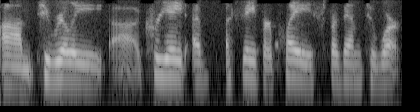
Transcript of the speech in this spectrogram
um, to really uh, create a, a safer place for them to work.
